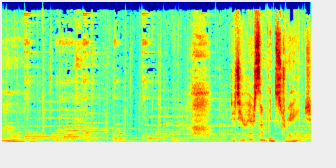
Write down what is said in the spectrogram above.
Hmm. Did you hear something strange?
